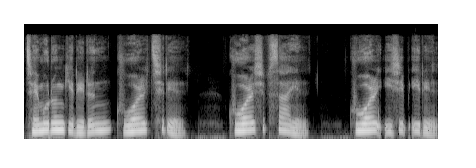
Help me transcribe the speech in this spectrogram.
재물운 길일은 9월 7일, 9월 14일, 9월 21일,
